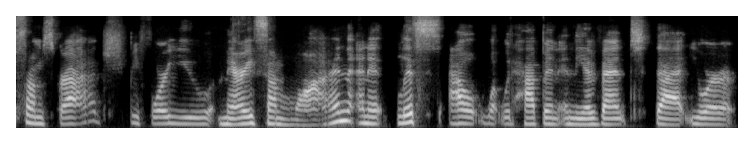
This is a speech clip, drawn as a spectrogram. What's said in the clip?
from scratch before you marry someone. And it lists out what would happen in the event that your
